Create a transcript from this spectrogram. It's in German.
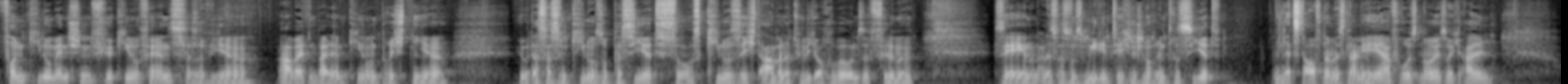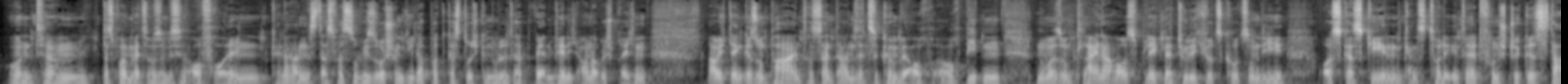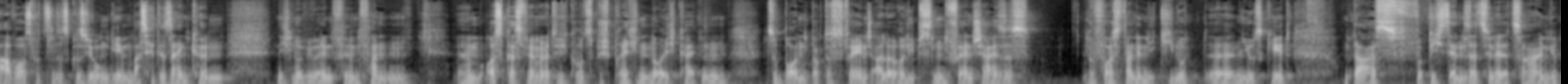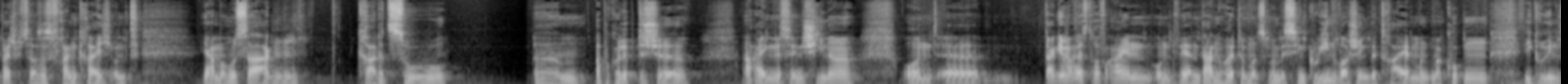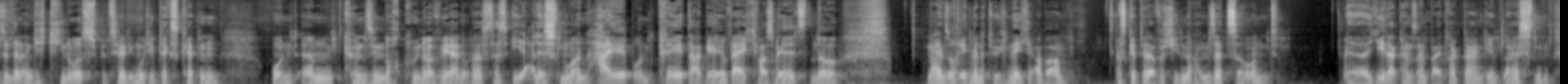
von Kinomenschen für Kinofans. Also wir arbeiten beide im Kino und berichten hier über das, was im Kino so passiert, so aus Kinosicht, aber natürlich auch über unsere Filme, Serien und alles, was uns medientechnisch noch interessiert. Die letzte Aufnahme ist lange her. Frohes Neues euch allen. Und ähm, das wollen wir jetzt mal so ein bisschen aufrollen. Keine Angst, das, was sowieso schon jeder Podcast durchgenudelt hat, werden wir nicht auch noch besprechen. Aber ich denke, so ein paar interessante Ansätze können wir auch, auch bieten. Nur mal so ein kleiner Ausblick. Natürlich wird es kurz um die Oscars gehen. Ganz tolle Internetfundstücke. Star Wars wird es eine Diskussion geben, was hätte sein können. Nicht nur, wie wir den Film fanden. Ähm, Oscars werden wir natürlich kurz besprechen. Neuigkeiten zu Bond, Doctor Strange, all eure liebsten Franchises bevor es dann in die Kino-News äh, geht. Und da es wirklich sensationelle Zahlen gibt, beispielsweise aus Frankreich. Und ja, man muss sagen, geradezu ähm, apokalyptische Ereignisse in China. Und äh, da gehen wir alles drauf ein und werden dann heute uns mal ein bisschen Greenwashing betreiben und mal gucken, wie grün sind denn eigentlich Kinos, speziell die Multiplex-Ketten. Und ähm, können sie noch grüner werden oder ist das eh alles nur ein Hype und Greta, geh weg, was willst du? Nein, so reden wir natürlich nicht, aber es gibt ja da verschiedene Ansätze und äh, jeder kann seinen Beitrag dahingehend leisten.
